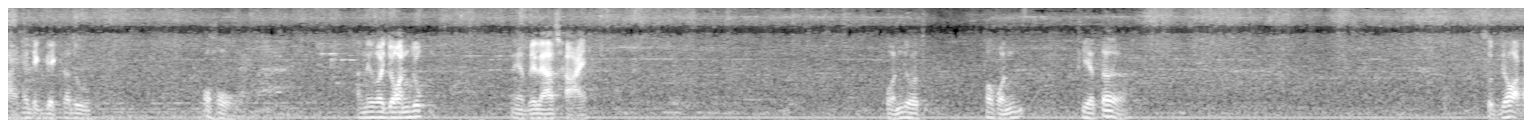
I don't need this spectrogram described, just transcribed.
ถ่ายให้เด็กๆเขาดู โอ้โห อันนี้ก็ย้อนยุคเนี่ยเวลาฉายผลโยพหลเทยเตอร์ สุดยอด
